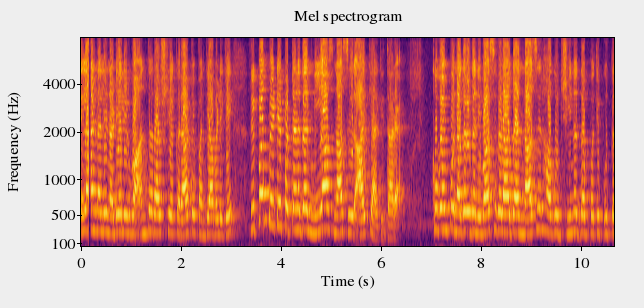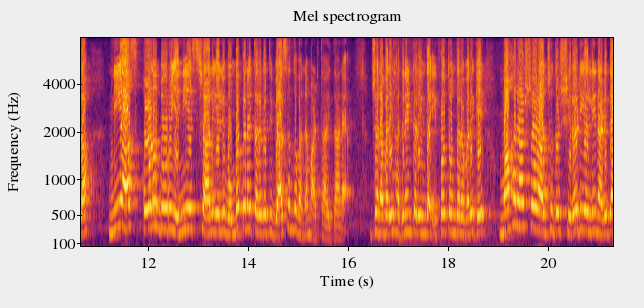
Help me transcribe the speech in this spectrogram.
ಥೈಲ್ಯಾಂಡ್ನಲ್ಲಿ ನಡೆಯಲಿರುವ ಅಂತಾರಾಷ್ಟ್ರೀಯ ಕರಾಟೆ ಪಂದ್ಯಾವಳಿಗೆ ರಿಪ್ಪನ್ಪೇಟೆ ಪಟ್ಟಣದ ನಿಯಾಜ್ ನಾಸೀರ್ ಆಯ್ಕೆಯಾಗಿದ್ದಾರೆ. ಕುವೆಂಪು ನಗರದ ನಿವಾಸಿಗಳಾದ ನಾಸೀರ್ ಹಾಗೂ ಜೀನ ದಂಪತಿ ಪುತ್ರ ನಿಯಾಸ್ ಕೋಣಂದೂರು ಎನ್ಇಎಸ್ ಶಾಲೆಯಲ್ಲಿ ಒಂಬತ್ತನೇ ತರಗತಿ ವ್ಯಾಸಂಗವನ್ನ ಮಾಡ್ತಾ ಇದ್ದಾನೆ. ಜನವರಿ ಹದಿನೆಂಟರಿಂದ ಇಪ್ಪತ್ತೊಂದರವರೆಗೆ ಮಹಾರಾಷ್ಟ್ರ ರಾಜ್ಯದ ಶಿರಡಿಯಲ್ಲಿ ನಡೆದ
